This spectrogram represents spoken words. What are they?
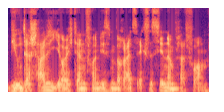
Wie unterscheidet ihr euch denn von diesen bereits existierenden Plattformen?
